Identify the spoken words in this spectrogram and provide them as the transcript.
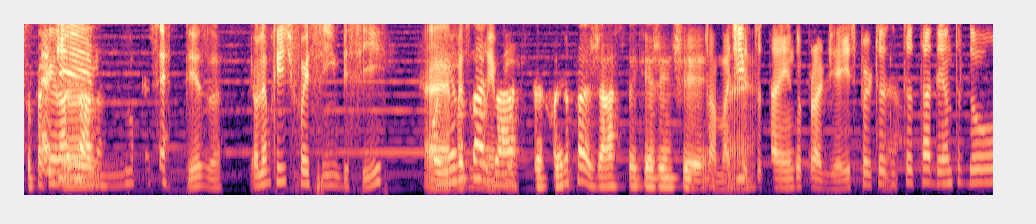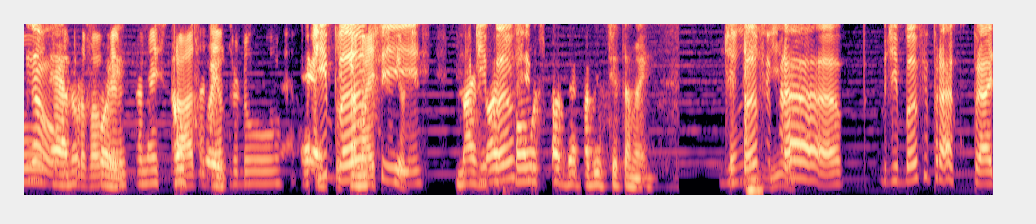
foi pra quem é lá, né? Não tenho certeza. Eu lembro que a gente foi sim em BC. Foi é, indo pra Jasper, foi indo pra Jasper que a gente. Tá, mas é. tu tá indo pra Jasper, tu, tu tá dentro do. Não, é, não provavelmente tá na estrada dentro do. É, de Banff. Mas de nós Banff... fomos pra, pra BC também. De Banff pra. De Banff pra, pra,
